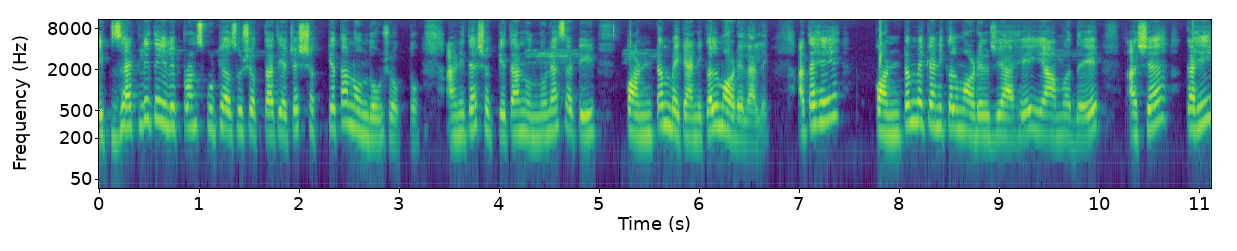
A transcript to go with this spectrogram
एक्झॅक्टली ते इलेक्ट्रॉन्स कुठे असू शकतात याच्या शक्यता नोंदवू शकतो. आणि त्या शक्यता नोंदवण्यासाठी क्वांटम मेकॅनिकल मॉडेल आले. आता हे क्वांटम मेकॅनिकल मॉडेल जे आहे यामध्ये अशा काही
